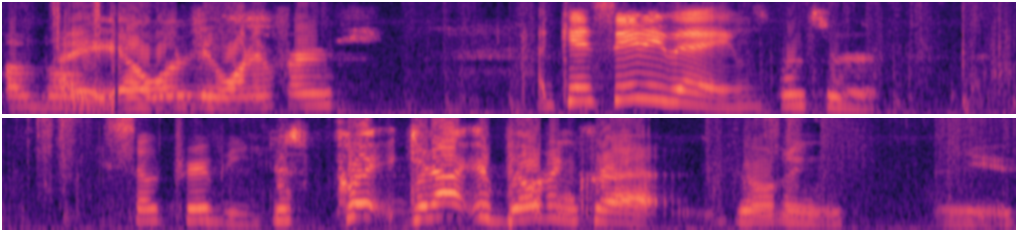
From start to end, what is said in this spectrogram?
I'm Hey, y'all want to do one in first? I can't see anything. Spencer, It's so trippy. just put get out your building crap building in you.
